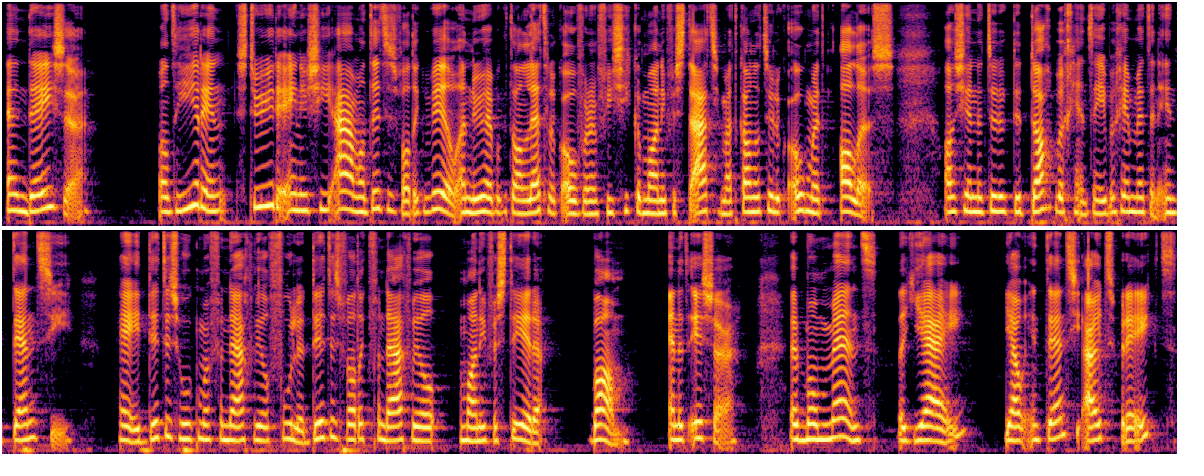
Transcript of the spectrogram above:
en deze? Want hierin stuur je de energie aan, want dit is wat ik wil. En nu heb ik het dan letterlijk over een fysieke manifestatie, maar het kan natuurlijk ook met alles. Als je natuurlijk de dag begint en je begint met een intentie. hey, dit is hoe ik me vandaag wil voelen. Dit is wat ik vandaag wil manifesteren. Bam. En het is er. Het moment dat jij jouw intentie uitspreekt,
